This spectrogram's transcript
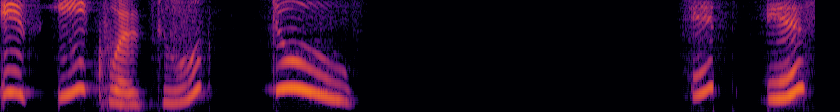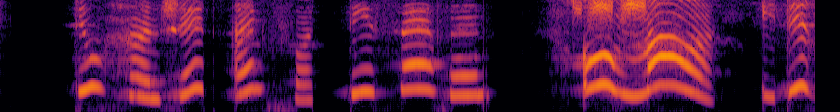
is equal to 2. It is 247. Oh, Ma! It is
